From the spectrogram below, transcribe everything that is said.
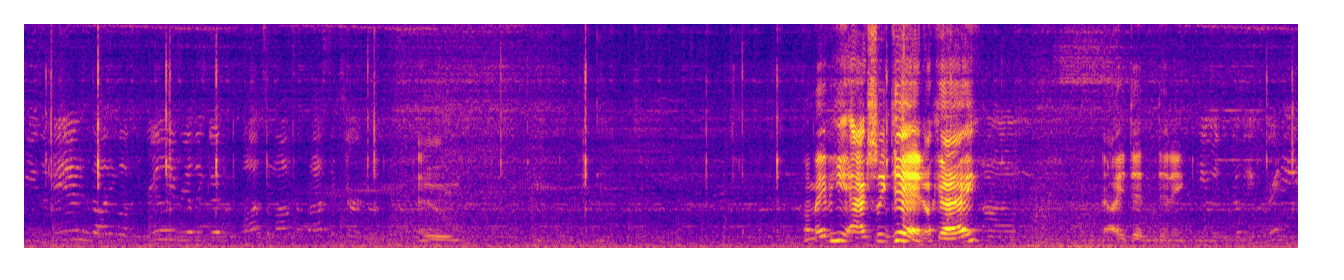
He's a man who thought he looked really, really good with lots of lots of plastic surgery. Ooh. Well, maybe he actually did. Okay. Um, No, he didn't, did he? he was really pretty.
